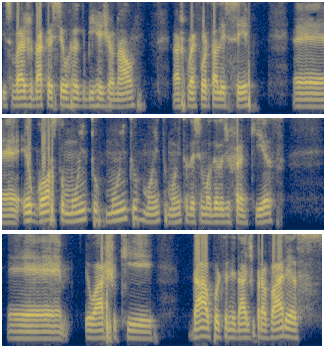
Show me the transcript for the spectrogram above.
isso vai ajudar a crescer o rugby regional, eu acho que vai fortalecer. É, eu gosto muito, muito, muito, muito desse modelo de franquias. É, eu acho que dá oportunidade para várias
